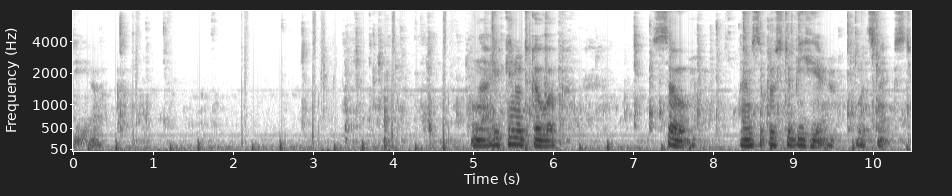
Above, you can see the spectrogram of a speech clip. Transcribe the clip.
the... Uh, no, you cannot go up. So, I'm supposed to be here. What's next?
